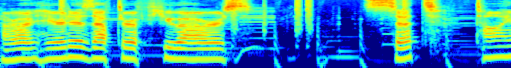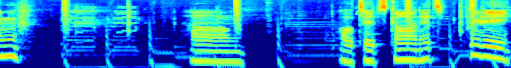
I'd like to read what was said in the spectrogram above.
All right, here it is after a few hours. Set time. Um, all tape's gone. It's pretty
